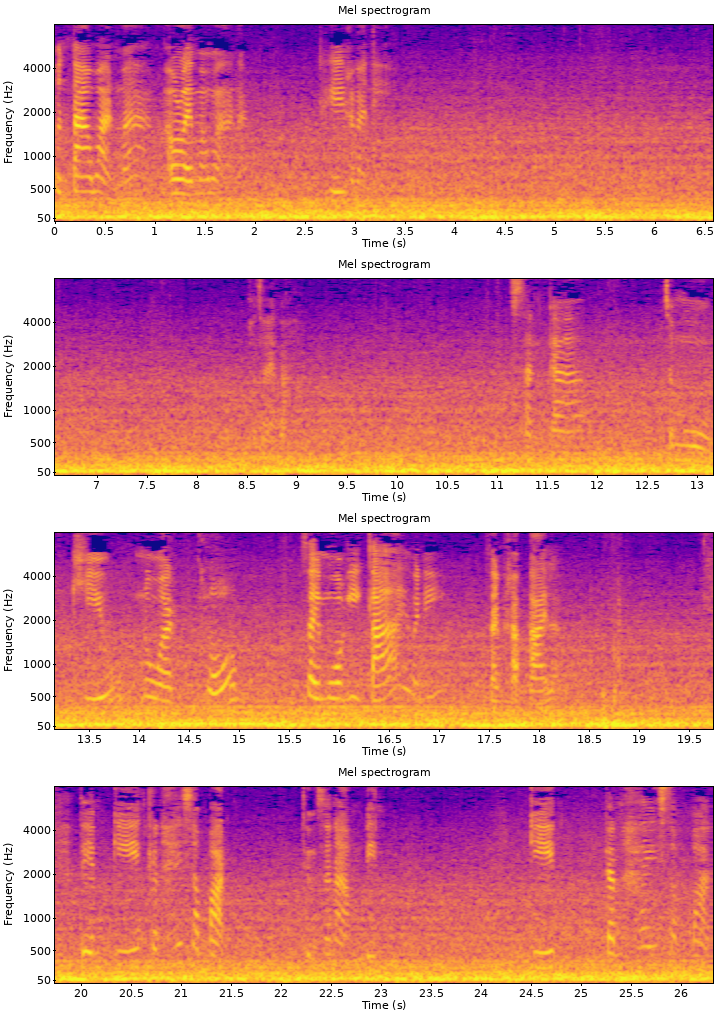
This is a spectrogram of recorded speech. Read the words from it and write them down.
คนตาหวานมาก เอาอะไรมาหวานอะเท่ขนาดนี้ เข้าใจปะสันกรามจมูก คิ้ว หนวด ครบ ใส่หมวกอีกตายวันนี้แฟนขับตายแล้ว เตรียม กรีดกันให้สะบัดถึงสนามบินกรีดกันให้สะบัด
